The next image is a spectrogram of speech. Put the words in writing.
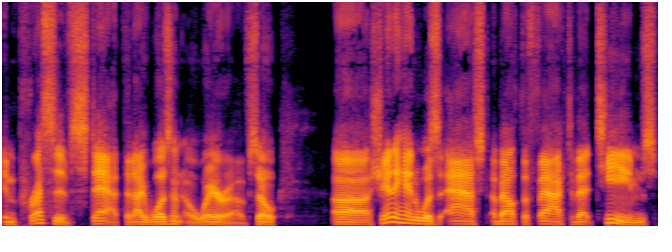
impressive stat that I wasn't aware of. So, uh, Shanahan was asked about the fact that teams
